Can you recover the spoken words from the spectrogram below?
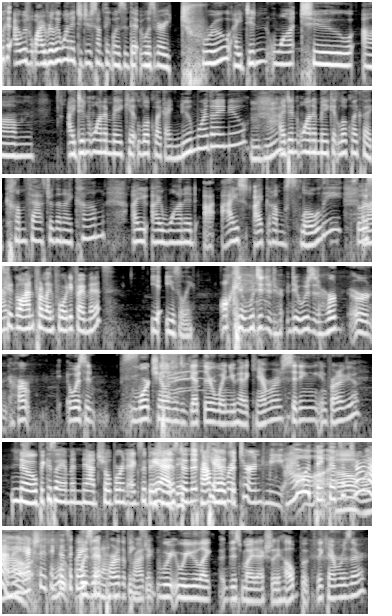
because I was I really wanted to do something was that was very true. I didn't want to um I didn't want to make it look like I knew more than I knew. mm-hmm. I didn't want to make it look like I come faster than I come. I, I wanted I, I, I come slowly. So and this I- could go on for like 45 minutes. yeah, easily. Okay. Did, did it? Did, was it hurt or hurt? Was it more challenging to get there when you had a camera sitting in front of you? No, because I am a natural born exhibitionist, Yeah, and the camera a- turned me. I would think that's Oh, a turn on. I actually think W- that's a great Was that turn part on. of the project? Were, were you like, this might actually help if the camera's there?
